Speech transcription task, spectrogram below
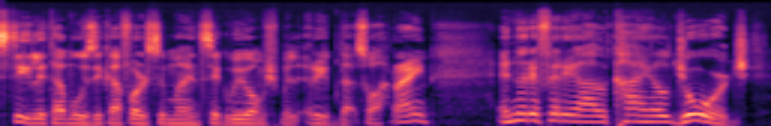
stili ta' mużika forsi ma nsegwihomx mill-qrib da' soħrajn. Nirreferi għal Kyle George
